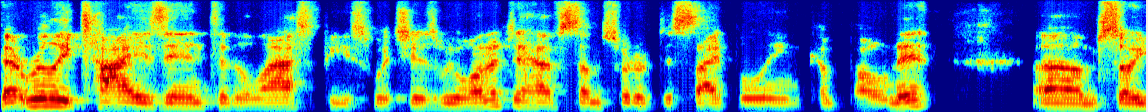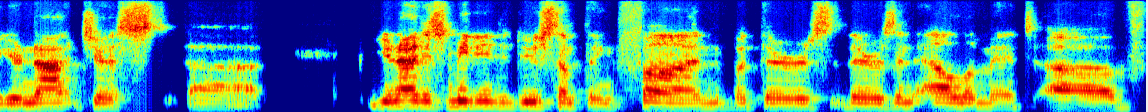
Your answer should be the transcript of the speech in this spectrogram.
that really ties into the last piece which is we wanted to have some sort of discipling component. Um, so you're not just uh, you're not just meeting to do something fun but there's there's an element of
